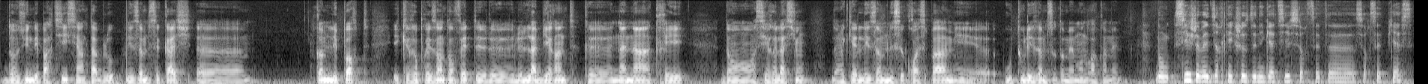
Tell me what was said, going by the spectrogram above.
dans une des parties, c'est un tableau. Les hommes se cachent comme les portes et qui représentent en fait le, labyrinthe que Nana a créé dans ses relations, dans lequel les hommes ne se croisent pas, mais où tous les hommes sont au même endroit quand même. Donc si je devais dire quelque chose de négatif sur cette, sur cette pièce,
